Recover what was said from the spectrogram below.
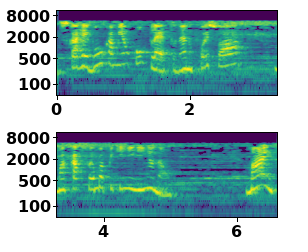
descarregou o caminhão completo, né? Não foi só uma caçamba pequenininha, não. Mas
